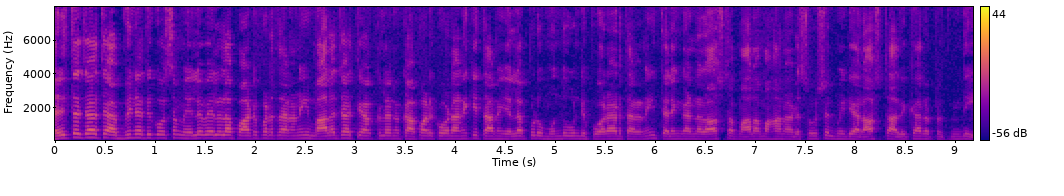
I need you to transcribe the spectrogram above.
దళిత జాతి అభ్యున్నతి కోసం ఎల్లవేళలా పాటుపడతానని మాలజాతి హక్కులను కాపాడుకోవడానికి తాను ఎల్లప్పుడూ ముందు ఉండి పోరాడతానని తెలంగాణ రాష్ట్ర మాల మహానాడు సోషల్ మీడియా రాష్ట్ర అధికార ప్రతినిధి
